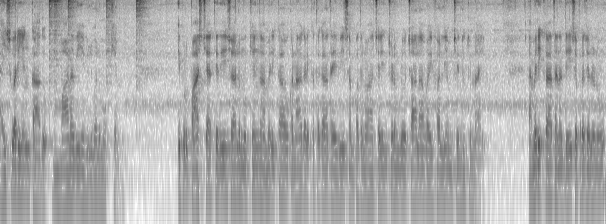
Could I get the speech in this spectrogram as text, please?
ఐశ్వర్యం కాదు మానవీయ విలువలు ముఖ్యం. ఇప్పుడు పాశ్చాత్య దేశాలు ముఖ్యంగా అమెరికా ఒక నాగరికతగా దైవీ సంపదను ఆచరించడంలో చాలా వైఫల్యం చెందుతున్నాయి. అమెరికా తన దేశ ప్రజలను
